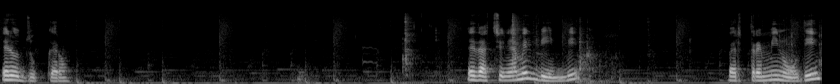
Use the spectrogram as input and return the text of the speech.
e lo zucchero. Ed azioniamo il bimbi per 3 minuti,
